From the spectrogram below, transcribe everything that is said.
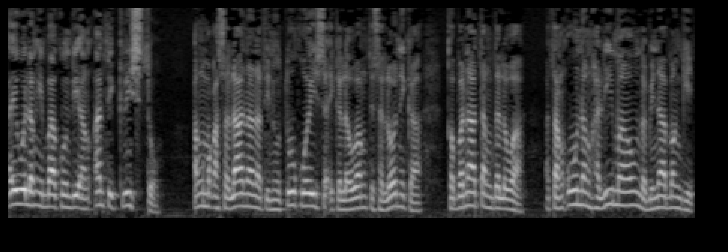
ay walang iba kundi ang Antikristo, ang makasalanan na tinutukoy sa ikalawang Tesalonika, kabanatang dalawa, at ang unang halimaw na binabanggit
